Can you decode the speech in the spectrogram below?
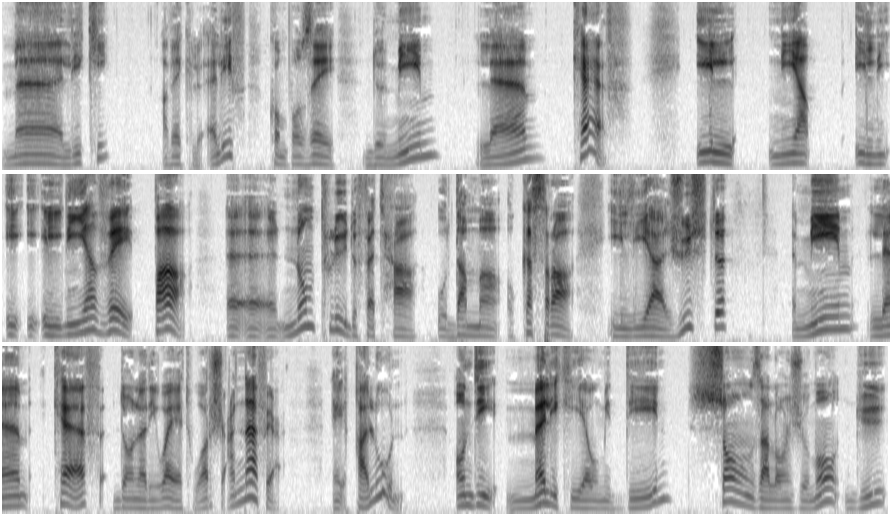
Maliki, avec le alif, composé de mim, lam, kaf il n'y il, avait pas euh, euh, non plus de fatha ou damma ou kasra, il y a juste mim, lam, kaf dans la riwayat warsh an nafi' et qaloun. On dit maliki yawmiddin sans allongement du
